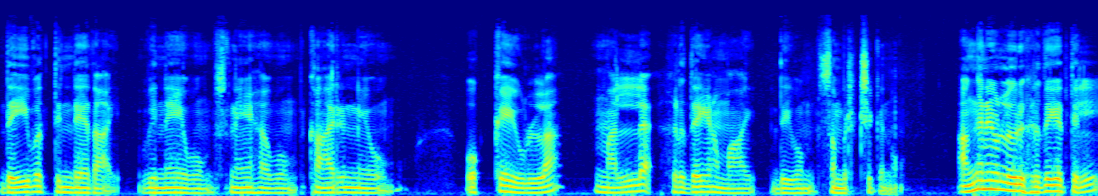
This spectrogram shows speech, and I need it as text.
ദൈവത്തിന്റെതായി വിനയവും സ്നേഹവും കാരുണ്യവും ഒക്കെയുള്ള നല്ല ഹൃദയമായി ദൈവം സംരക്ഷിക്കുന്നു. അങ്ങനെയുള്ള ഒരു ഹൃദയത്തിൽ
